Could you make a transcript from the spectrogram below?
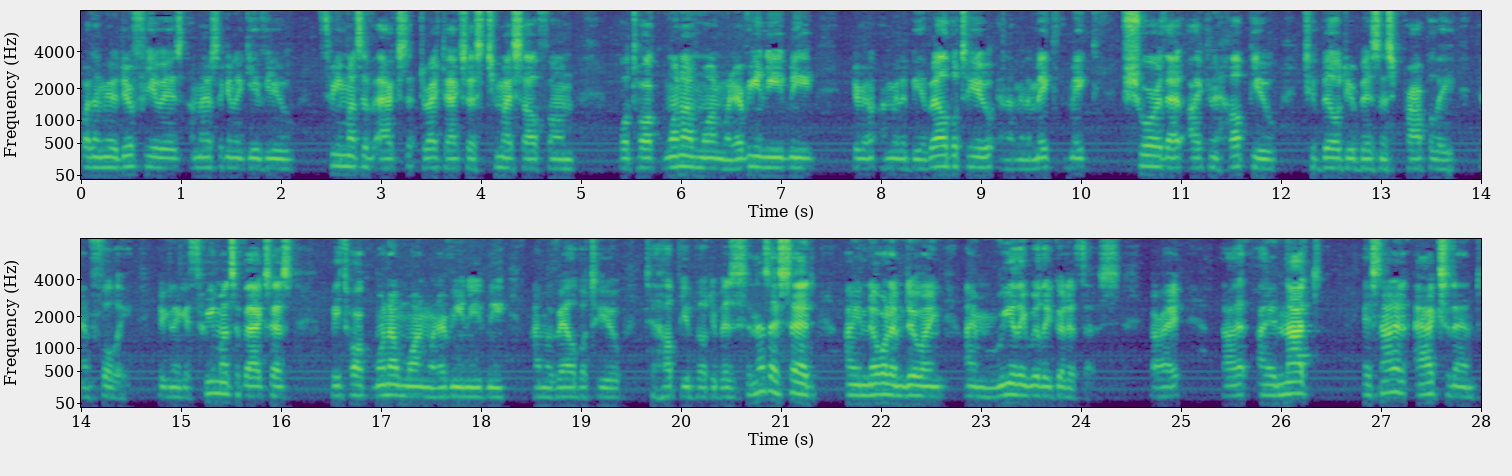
what I'm going to do for you is I'm actually going to give you three months of access, direct access to my cell phone. We'll talk one on one whenever you need me. You're, I'm going to be available to you, and I'm going to make make sure that I can help you to build your business properly and fully. You're going to get three months of access. We talk one on one whenever you need me. I'm available to you to help you build your business. And as I said, I know what I'm doing. I'm really, really good at this. All right. Uh, I'm not. It's not an accident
